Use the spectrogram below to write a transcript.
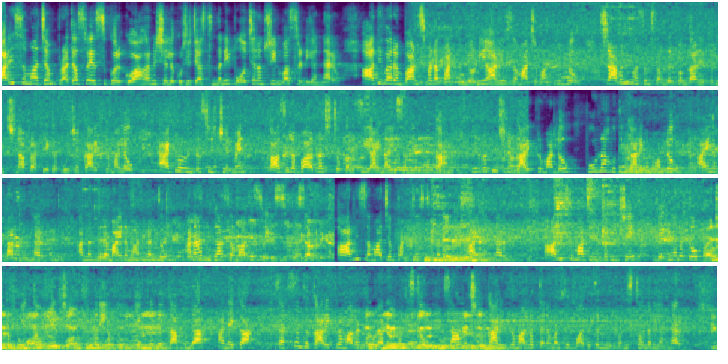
ఆర్య సమాజం ప్రజాశ్రేయస్సు కొరకు అహర్నిశలు కృషి చేస్తుందని పోచారం శ్రీనివాసరెడ్డి అన్నారు. ఆదివారం బాన్స్వాడ పట్టణంలోని ఆర్య సమాజ మందిరంలో శ్రావణ మాసం సందర్భంగా నిర్వహించిన ప్రత్యేక పూజ కార్యక్రమాల్లో ఆగ్రో ఇండస్ట్రీస్ చైర్మన్ కాసుల బాలరాజుతో కలిసి ఆయన ఈ సందర్భంగా నిర్వహించిన కార్యక్రమాల్లో పూర్ణాహుతి కార్యక్రమంలో ఆయన పాల్గొన్నారు. అనంతరం ఆయన మాట్లాడుతూ అనాదిగా సమాజ శ్రేయస్సు కోసం ఆర్య సమాజం పనిచేస్తుందని ఆయన అన్నారు. ఆర్య సమాజం నిర్వహించే యజ్ఞాలతో ప్రజలకు ఎంతో మేలు యజ్ఞమే కాకుండా అనేక సత్సంగ కార్యక్రమాలను కూడా నిర్వహిస్తూ సామాజిక కార్యక్రమాల్లో తన వంతు బాధ్యతను నిర్వహిస్తోందని అన్నారు.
